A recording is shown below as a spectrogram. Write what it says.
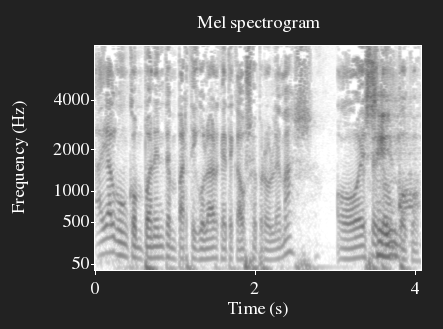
¿Hay algún componente en particular que te cause problemas? ¿O es Sí. un poco?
